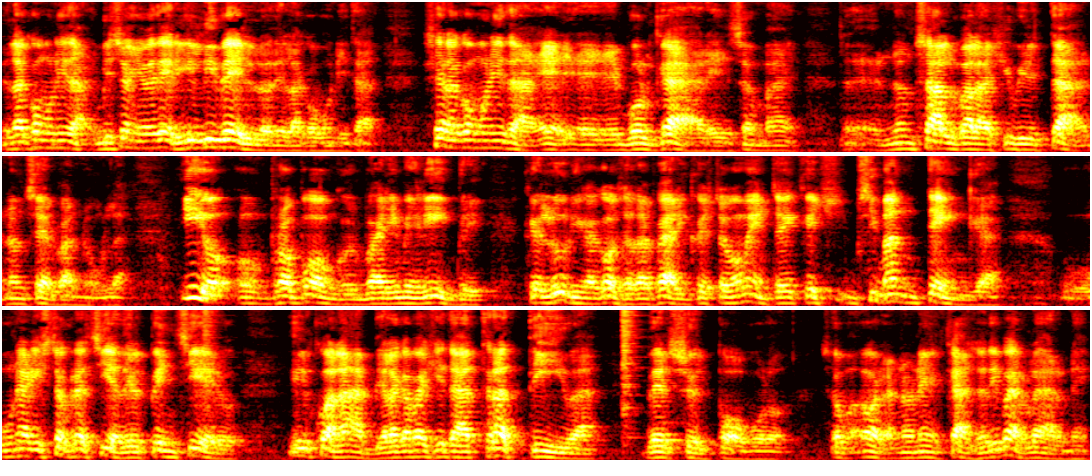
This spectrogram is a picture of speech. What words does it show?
La comunità, bisogna vedere il livello della comunità. Se la comunità è, è, è volgare, insomma, eh, non salva la civiltà, non serve a nulla. Io oh, propongo in vari miei libri che l'unica cosa da fare in questo momento è che si mantenga un'aristocrazia del pensiero il quale abbia la capacità attrattiva verso il popolo. Insomma, ora non è il caso di parlarne,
